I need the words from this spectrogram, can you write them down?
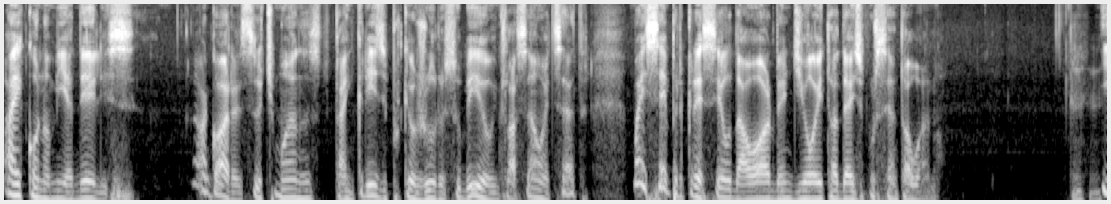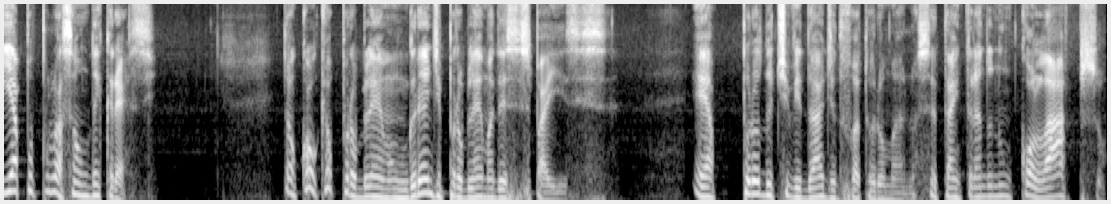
A economia deles, agora, esses últimos anos está em crise porque o juro subiu, inflação, etc. Mas sempre cresceu da ordem de 8 a 10% ao ano. Uhum. E a população decresce. Então, qual que é o problema? Um grande problema desses países é a produtividade do fator humano. Você está entrando num colapso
